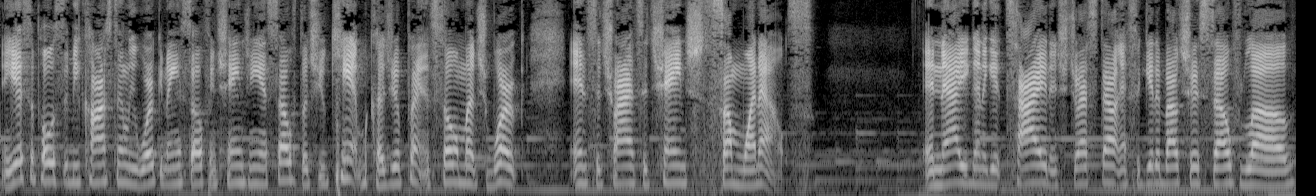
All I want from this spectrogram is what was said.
And you're supposed to be constantly working on yourself and changing yourself, but you can't because you're putting so much work into trying to change someone else. And now you're going to get tired and stressed out and forget about your self love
